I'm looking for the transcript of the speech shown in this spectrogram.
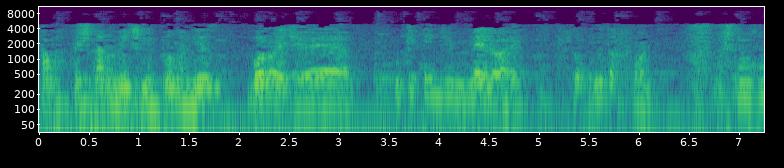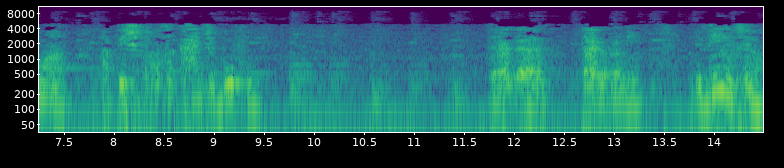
fala afastadamente, limpando a mesa. Boa noite, é. O que tem de melhor aí? Estou com muita fome. Nós temos uma apestosa carne de búfalo. Traga. Traga pra mim. Vinho, senhor?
